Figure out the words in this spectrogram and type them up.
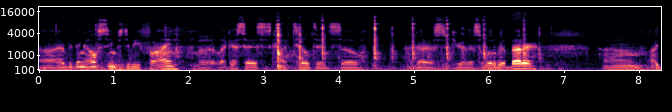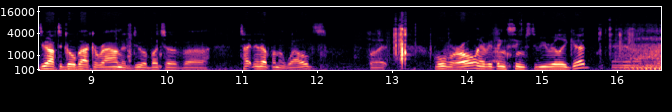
Uh, everything else seems to be fine, but like I said, this is kind of tilted, so I gotta secure this a little bit better. Um, I do have to go back around and do a bunch of uh, tightening up on the welds, but overall everything seems to be really good. And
